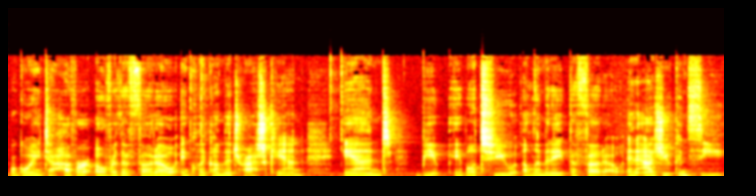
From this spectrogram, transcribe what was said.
we're going to hover over the photo and click on the trash can and be able to eliminate the photo. And as you can see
